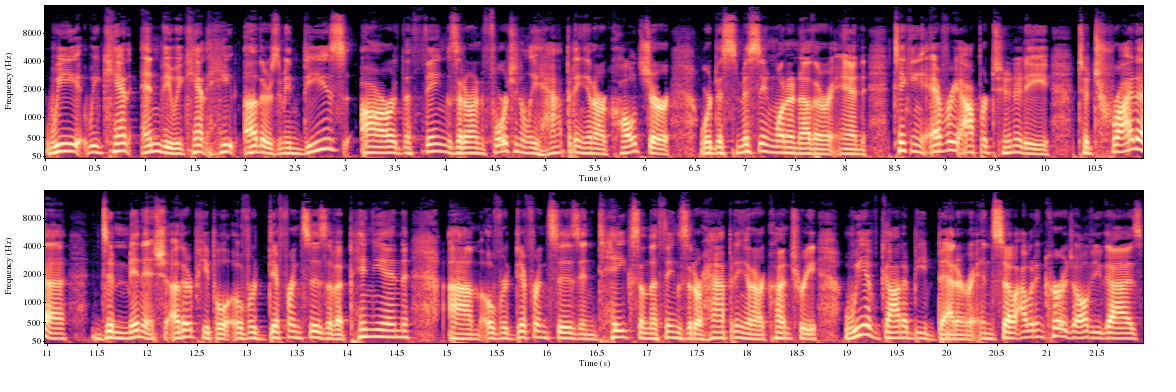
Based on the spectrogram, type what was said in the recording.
We, we can't envy, we can't hate others. I mean, these are the things that are unfortunately happening in our culture. We're dismissing one another and taking every opportunity to try to diminish other people over differences of opinion. Um, um, over differences and takes on the things that are happening in our country. We have got to be better. And so I would encourage all of you guys,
